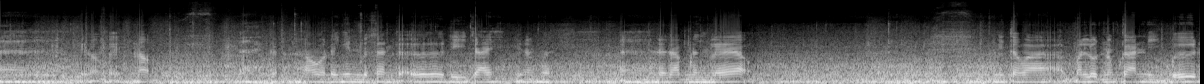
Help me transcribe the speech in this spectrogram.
อ่าพี่น้องเอ้ยเนาะอ่าก็เขา ได้ยินไปสั้นก็เออดีใจพี่น้องเลยอ่าระดับหนึ่งแล้วมีแต่ว่ามันรุ่นน้ำการอีกปืน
